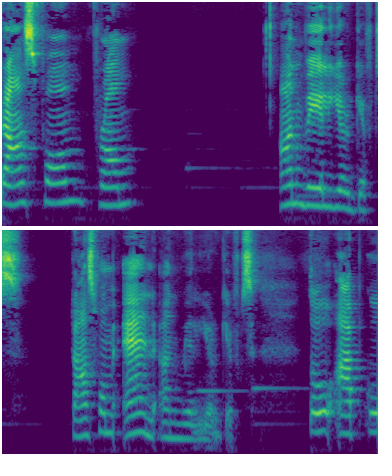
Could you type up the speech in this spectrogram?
transform from unveil your gifts transform and unveil your gifts तो आपको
